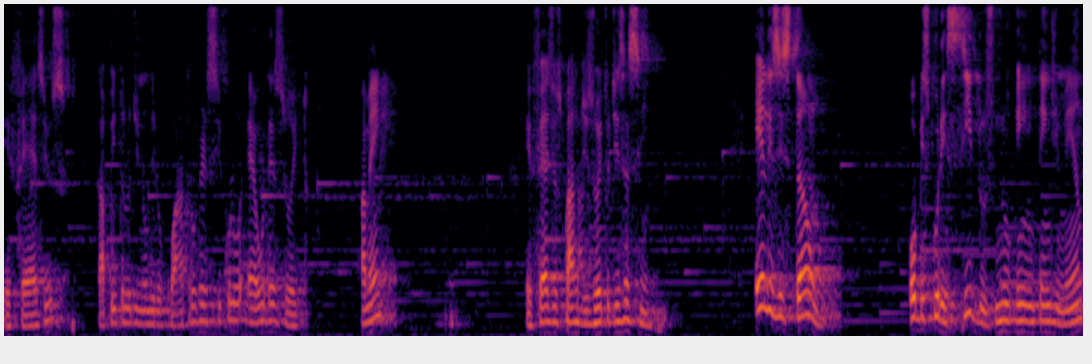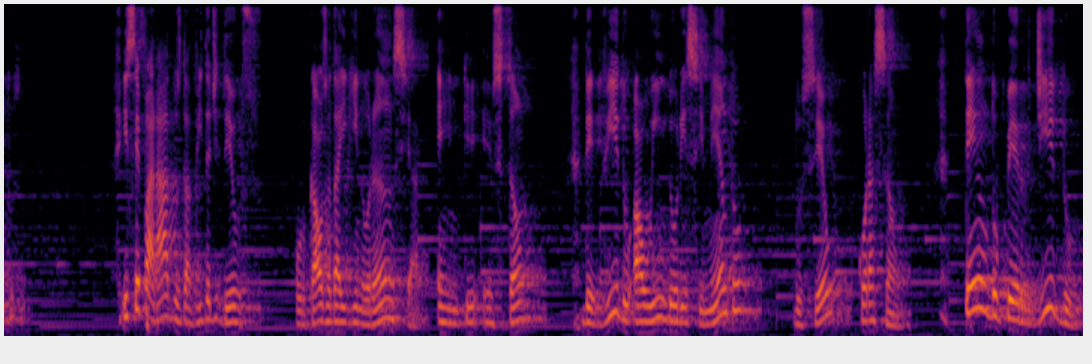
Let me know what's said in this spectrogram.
Efésios, capítulo de número 4, versículo é o 18. Amém? Efésios 4,18 diz assim: Eles estão obscurecidos no entendimento e separados da vida de Deus, por causa da ignorância em que estão, devido ao endurecimento do seu coração, tendo perdido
